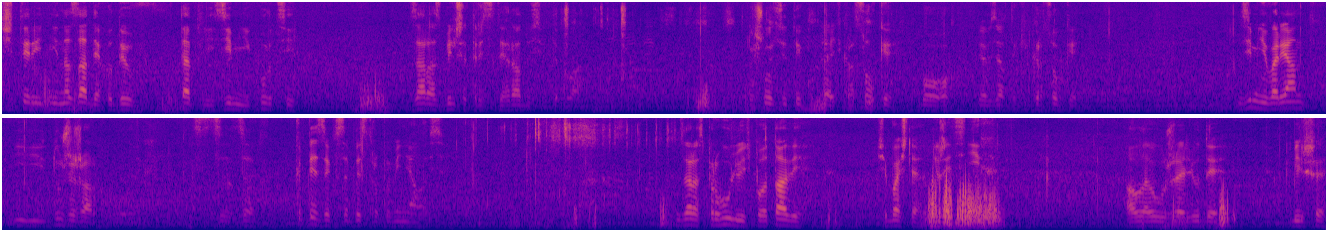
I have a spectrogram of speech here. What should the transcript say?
4 дні назад я ходив в теплій зимній курці. Зараз більше 30 градусів тепла. Прийшлося йти купляти кросівки, бо я взяв такі кросівки. Зимній варіант і дуже жарко було в це, це капець як все швидко помінялося. Зараз прогулююсь по Отаві. Ще бачите, лежить сніг. Але вже люди більше,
